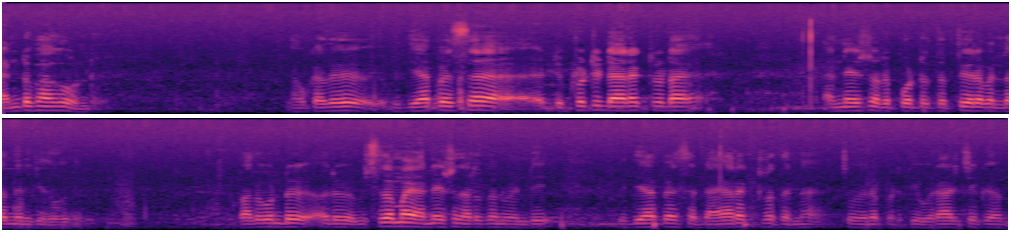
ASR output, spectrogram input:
രണ്ട് ഭാഗമുണ്ട്. നമുക്കത് വിദ്യാഭ്യാസ ഡെപ്യൂട്ടി ഡയറക്ടറുടെ അന്വേഷണ റിപ്പോർട്ട് തൃപ്തികരമല്ലെന്ന് എനിക്ക് തോന്നുന്നു. അപ്പം അതുകൊണ്ട് ഒരു വിശദമായ അന്വേഷണം നടത്തുന്നതിന് വേണ്ടി വിദ്യാഭ്യാസ ഡയറക്ടറെ തന്നെ ചുമതലപ്പെടുത്തി ഒരാഴ്ചക്കകം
